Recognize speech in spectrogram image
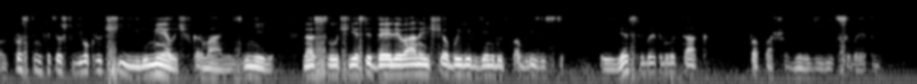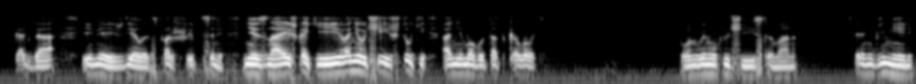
Он просто не хотел, чтобы его ключи или мелочь в кармане звенели, на случай, если Дель Ивана еще были где-нибудь поблизости. И если бы это было так, папаша не удивился бы этому. Когда имеешь дело с паршивцами, не знаешь, какие вонючие штуки они могут отколоть. Он вынул ключи из кармана. Теперь они гремели.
